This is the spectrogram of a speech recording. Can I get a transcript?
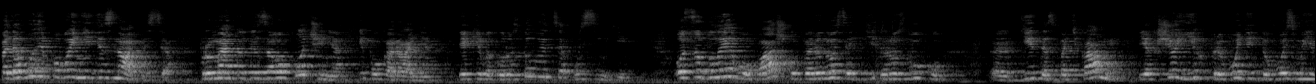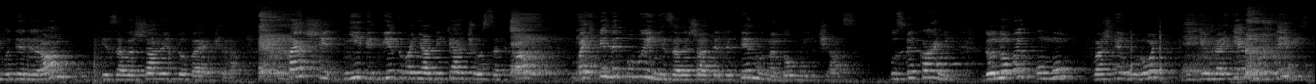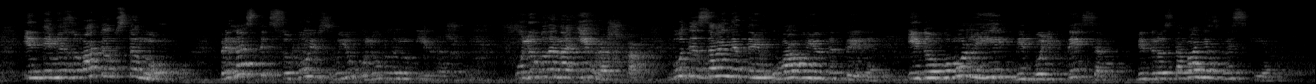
Педагоги повинні дізнатися про методи заохочення і покарання, які використовуються у сім'ї. Особливо важко переносять розлуку е, діти з батьками, якщо їх приводять до 8 години ранку і залишають до вечора. У перші дні відвідування дитячого садка батьки не повинні залишати дитину на довгий час. У звиканні до нових умов важливу роль відіграє можливість інтимізувати обстановку, принести з собою свою улюблену іграшку. Улюблена іграшка буде зайнятою увагою дитини і допоможе їй відволіктися від розставання з близькими.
